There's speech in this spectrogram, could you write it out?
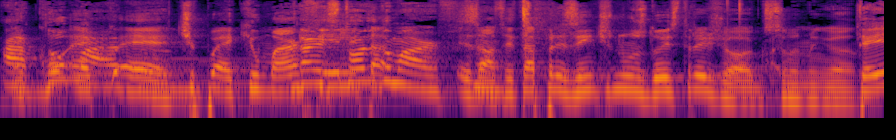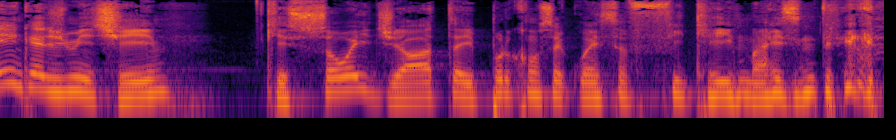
Ah, é, do é- Marth, é, tipo, é que o Marth. da ele história tá- do Marth, Exato, sim. ele tá presente nos dois, três jogos, se eu não me engano. Tenho que admitir que sou idiota e por consequência fiquei mais intrigado.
